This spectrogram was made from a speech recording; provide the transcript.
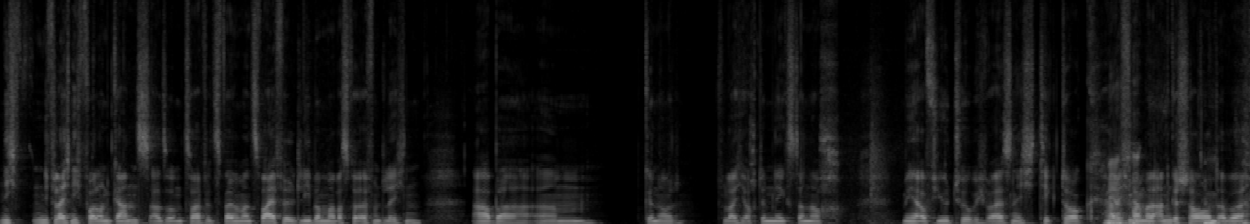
Nicht, vielleicht nicht voll und ganz, also im Zweifelsfall, wenn man zweifelt, lieber mal was veröffentlichen. Aber ähm, genau, vielleicht auch demnächst dann noch mehr auf YouTube. Ich weiß nicht, TikTok habe ich mir mal angeschaut, aber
